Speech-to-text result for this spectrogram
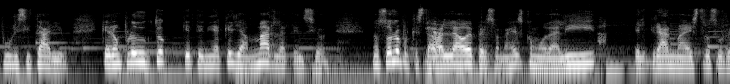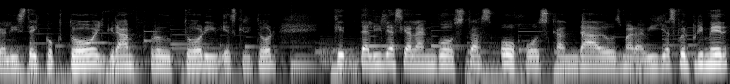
publicitario, que era un producto que tenía que llamar la atención, no solo porque estaba al lado de personajes como Dalí, el gran maestro surrealista, y Cocteau, el gran productor y, escritor, que Dalí le hacía langostas, ojos, candados, maravillas, fue el primer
